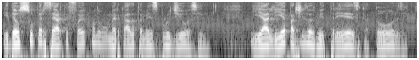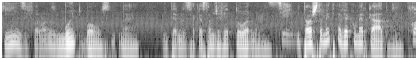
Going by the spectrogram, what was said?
e deu super certo e foi quando o mercado também explodiu assim. E ali a partir de 2013, 14, 15 foram anos muito bons, né? Em termos dessa questão de retorno. Né? Sim, Então acho que também tem a ver com o mercado. Né? com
